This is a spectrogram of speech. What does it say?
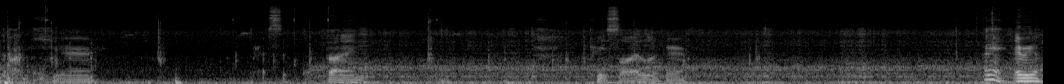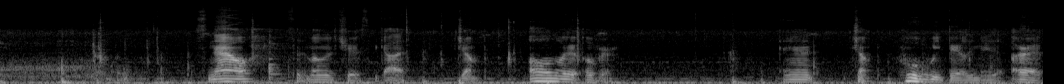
Put on here. Press the button. Pretty slow, I love here. Okay, there we go. So now, for the moment of truth, we gotta jump all the way over. And jump. Ooh, we barely made it. Alright.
